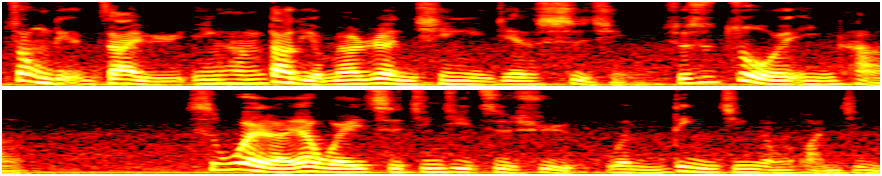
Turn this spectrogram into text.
重点在于银行到底有没有认清一件事情，就是作为银行，是为了要维持经济秩序、稳定金融环境，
